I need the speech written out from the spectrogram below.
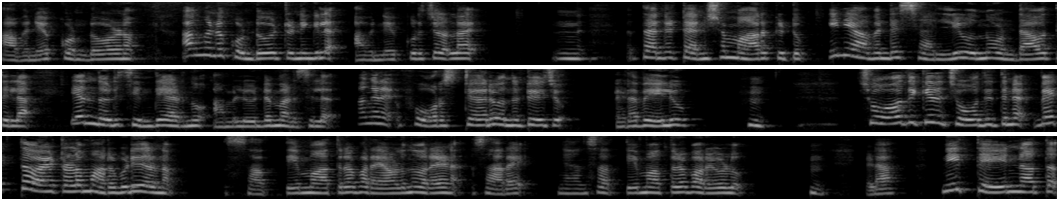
അവനെ കൊണ്ടുപോകണം. അങ്ങനെ കൊണ്ടുപോയിട്ടുണ്ടെങ്കിൽ അവനെക്കുറിച്ചുള്ള തന്റെ ടെൻഷൻ മാറിക്കിട്ടും. ഇനി അവന്റെ ശല്യം ഒന്നും ഉണ്ടാവത്തില്ല എന്നൊരു ചിന്തയായിരുന്നു അമലുവിന്റെ മനസ്സിൽ അങ്ങനെ ഫോറസ്റ്റുകാർ വന്നിട്ട് ചോദിച്ചു എടാ വേലു ചോദിക്കുന്ന ചോദ്യത്തിന് വ്യക്തമായിട്ടുള്ള മറുപടി തരണം. സത്യം മാത്രമേ പറയാവുള്ളൂ എന്ന് പറയണ. സാറേ ഞാൻ സത്യം മാത്രമേ പറയുള്ളൂ. എടാ നീ തേനിനകത്ത്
